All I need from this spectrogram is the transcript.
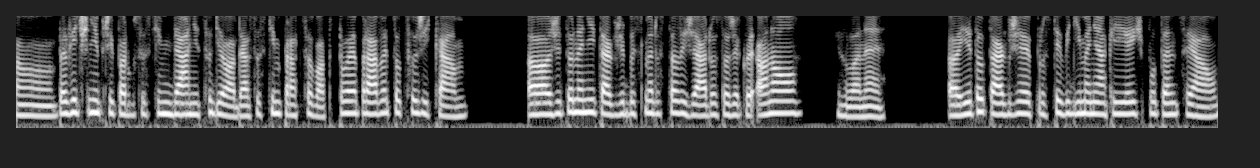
uh, ve většině případů se s tím dá něco dělat, dá se s tím pracovat. To je právě to, co říkám Že to není tak, že bychom dostali žádost a řekli ano, tohle ne. Je to tak, že prostě vidíme nějaký jejich potenciál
